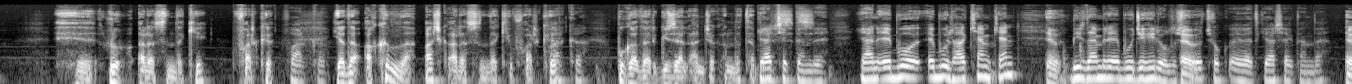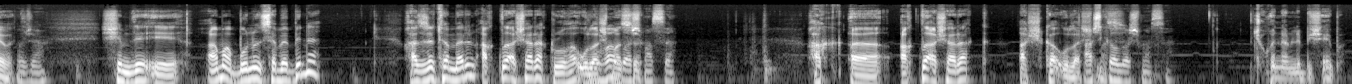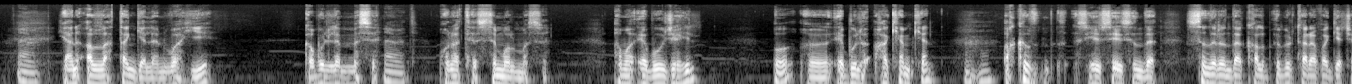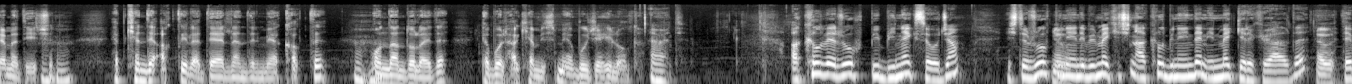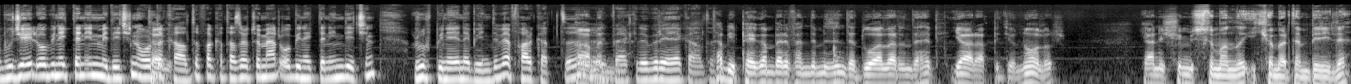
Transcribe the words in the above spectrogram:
e, ruh arasındaki farkı, farkı ya da akılla aşk arasındaki farkı, farkı. bu kadar güzel ancak anlatabilirsiniz. Gerçekten de. Yani Ebu Ebul Hakemken evet. birdenbire Ebu Cehil oluşuyor. Evet. Çok evet gerçekten de. Evet. Hocam. Şimdi e, ama bunun sebebi ne? Hazreti Ömer'in aklı aşarak ruha ulaşması. Ruha ulaşması. Hak, e, aklı aşarak aşka ulaşması. Aşka ulaşması. Çok önemli bir şey bu. Evet. Yani Allah'tan gelen vahyi kabullenmesi. Evet. Ona teslim olması. Ama Ebu Cehil o e, Ebu Hakemken hı hı. akıl sesinde sınırında kalıp öbür tarafa geçemediği için hı hı. hep kendi aklıyla değerlendirmeye kalktı. Hı hı. Ondan dolayı da Ebu Hakem ismi Ebu Cehil oldu. Evet. Akıl ve ruh bir binekse hocam işte ruh bineğini evet. bilmek için akıl bineğinden inmek gerekiyor halde. Evet. Ebu Cehil o binekten inmediği için orada Tabii. kaldı. Fakat Hazreti Ömer o binekten indiği için ruh bineğine bindi ve fark attı. Amin. Belki de öbür yere kaldı. Tabii Peygamber Efendimizin de dualarında hep Ya Rabbi diyor ne olur. Yani şu Müslümanlığı iki Ömer'den biriyle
